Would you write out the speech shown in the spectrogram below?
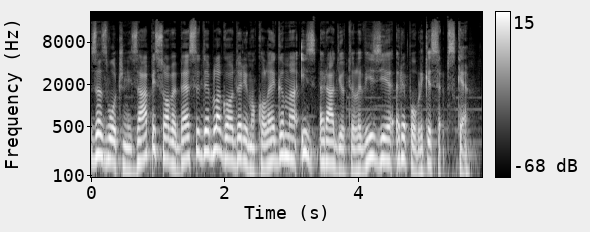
Za zvučni zapis ove besede blagodarimo kolegama iz radiotelevizije Republike Srpske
